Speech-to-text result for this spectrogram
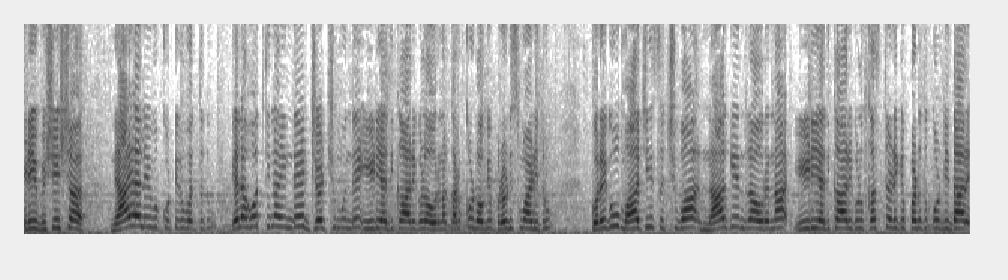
ಇಡಿ ವಿಶೇಷ ನ್ಯಾಯಾಲಯವು ಕೊಟ್ಟಿರುವಂತದ್ದು ಕೆಲ ಹೊತ್ತಿನ ಹಿಂದೆ ಜಡ್ಜ್ ಮುಂದೆ ಇಡಿ ಅಧಿಕಾರಿಗಳು ಅವರನ್ನ ಕರ್ಕೊಂಡು ಹೋಗಿ ಪ್ರೊಡ್ಯೂಸ್ ಮಾಡಿದ್ರು. ಕೊರೆಗೂ ಮಾಜಿ ಸಚಿವ ನಾಗೇಂದ್ರ ಅವರನ್ನ ಇಡಿ ಅಧಿಕಾರಿಗಳು ಕಸ್ಟಡಿಗೆ ಪಡೆದುಕೊಂಡಿದ್ದಾರೆ.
